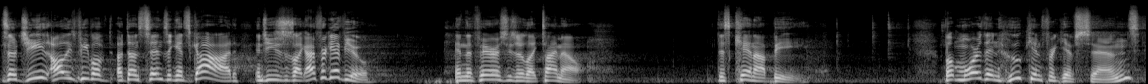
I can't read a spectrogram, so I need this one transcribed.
So Jesus, all these people have done sins against God, and Jesus is like, I forgive you. And the Pharisees are like, time out. This cannot be. But more than who can forgive sins,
